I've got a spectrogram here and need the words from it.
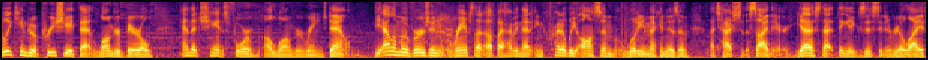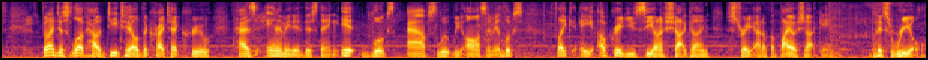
really came to appreciate that longer barrel and the chance for a longer range down. The Alamo version ramps that up by having that incredibly awesome loading mechanism attached to the side there. Yes, that thing existed in real life, but I just love how detailed the Crytek crew has animated this thing. It looks absolutely awesome. It looks like a upgrade you'd see on a shotgun straight out of a Bioshock game. But it's real.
